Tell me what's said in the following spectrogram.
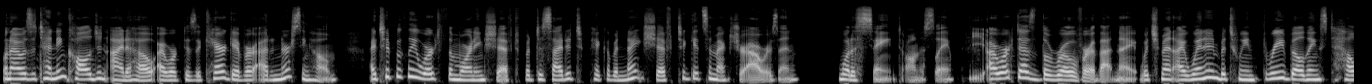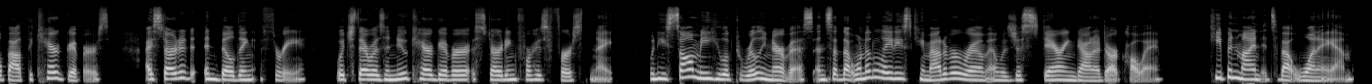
When I was attending college in Idaho, I worked as a caregiver at a nursing home. I typically worked the morning shift, but decided to pick up a night shift to get some extra hours in. What a saint, honestly. Yeah. I worked as the rover that night, which meant I went in between three buildings to help out the caregivers. I started in building three, which there was a new caregiver starting for his first night. When he saw me, he looked really nervous and said that one of the ladies came out of her room and was just staring down a dark hallway. Keep in mind, it's about 1 a.m.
